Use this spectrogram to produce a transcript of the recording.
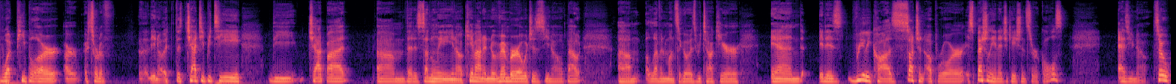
what people are are, sort of, you know, the ChatGPT, the chatbot um, that is suddenly you know came out in November, which is you know about um, 11 months ago as we talk here, and it has really caused such an uproar, especially in education circles, as you know. So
